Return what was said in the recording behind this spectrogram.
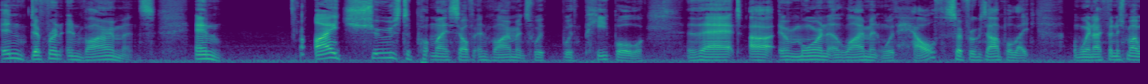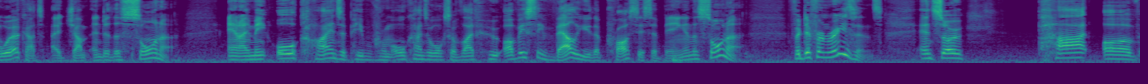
in different environments. And I choose to put myself in environments with, with people that are more in alignment with health. So, for example, like when I finish my workouts, I jump into the sauna and I meet all kinds of people from all kinds of walks of life who obviously value the process of being in the sauna for different reasons. And so, part of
